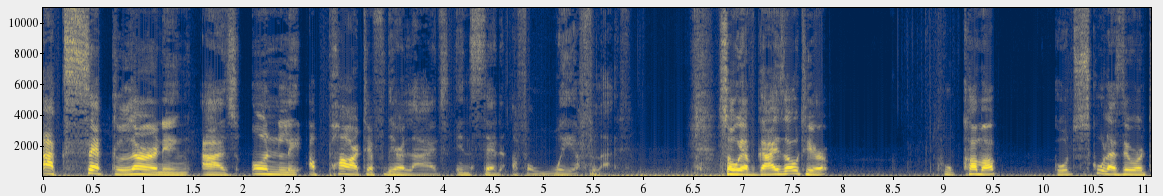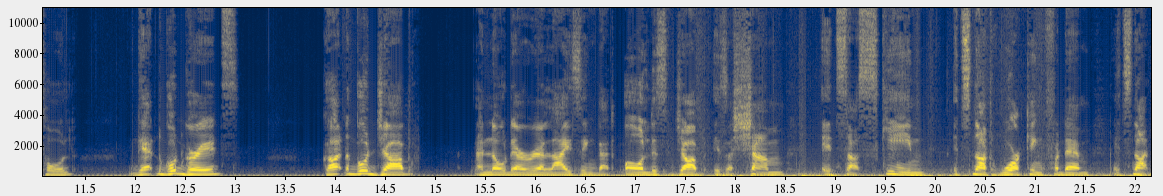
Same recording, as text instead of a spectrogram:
accept learning as only a part of their lives instead of a way of life. So we have guys out here who come up, go to school as they were told, get good grades, got a good job, and now they're realizing that all this job is a sham, it's a scheme, it's not working for them, it's not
